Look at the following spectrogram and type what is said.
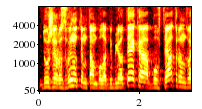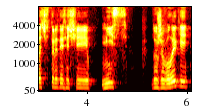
дуже розвинутим. Там була бібліотека, був театр на 24 тисячі місць, дуже великий.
